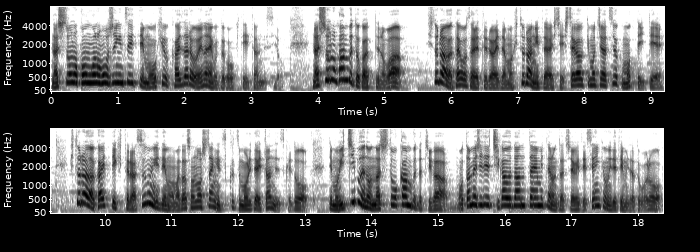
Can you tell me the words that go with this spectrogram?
ナチ党の今後の方針についても大きく変えざるを得ないことが起きていたんですよ。ナチ党の幹部とかっていうのは、ヒトラーが逮捕されている間もヒトラーに対して従う気持ちは強く持っていてヒトラーが帰ってきたらすぐにでもまたその下につくつもりではいたんですけどでも一部のナチ党幹部たちがお試しで違う団体みたいなのを立ち上げて選挙に出てみたところ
